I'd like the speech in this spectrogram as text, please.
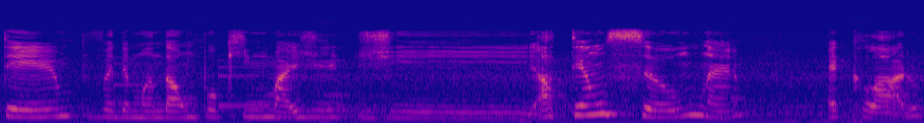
tempo, vai demandar um pouquinho mais de, de atenção, né? É claro.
